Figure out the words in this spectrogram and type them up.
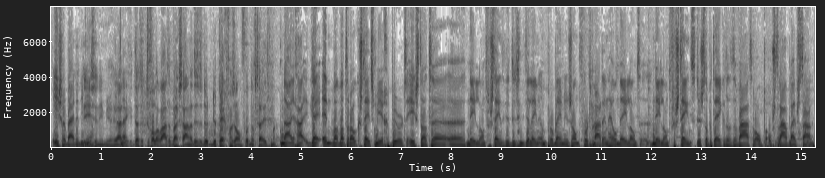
is er bijna niet Die meer. is er niet meer. Ja, Nee. dat, er toevallig water bij staan, dat is de, de pech van Zandvoort nog steeds. Maar. Nou, en wat, er ook steeds meer gebeurt is dat Nederland versteent. Dit is niet alleen een probleem in Zandvoort, maar in heel Nederland. Eh, Nederland versteent, dus dat betekent dat het water op, op straat blijft staan.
